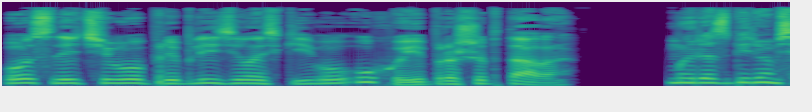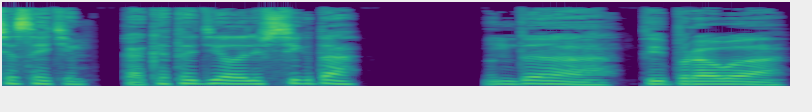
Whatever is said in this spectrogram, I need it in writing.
После чего приблизилась к его уху и прошептала. «Мы разберемся с этим, как это делали всегда». «Да, ты права».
